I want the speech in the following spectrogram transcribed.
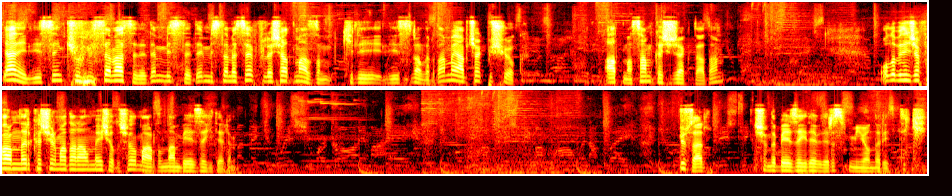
Yani Lee Sin Q mislemezse dedim. Misledi. Mislemese flash atmazdım. Kill'i Lee Sin alırdı ama yapacak bir şey yok. Atmasam kaçacaktı adam. Olabildiğince farmları kaçırmadan almaya çalışalım. Ardından base'e gidelim. Güzel. Şimdi base'e gidebiliriz. Milyonları ittik.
